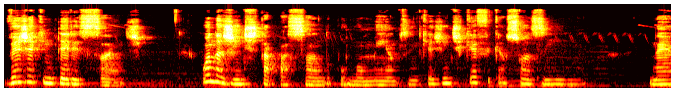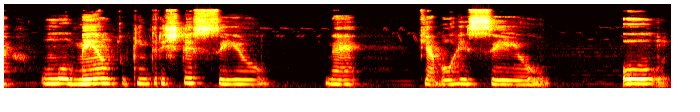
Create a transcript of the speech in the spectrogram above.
Veja que interessante. Quando a gente está passando por momentos em que a gente quer ficar sozinho, né? Um momento que entristeceu, né? Que aborreceu, ou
